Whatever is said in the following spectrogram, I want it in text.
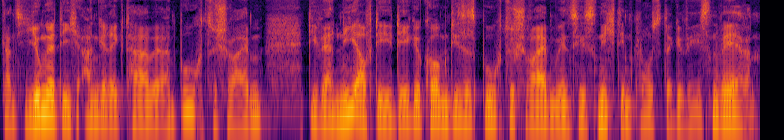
ganz junge, die ich angeregt habe, ein Buch zu schreiben. Die wären nie auf die Idee gekommen, dieses Buch zu schreiben, wenn sie es nicht im Kloster gewesen wären.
